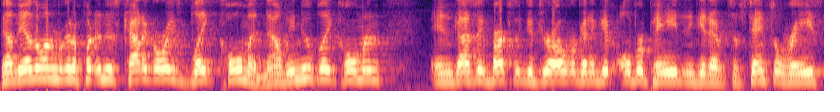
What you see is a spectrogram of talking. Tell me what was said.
Now, the other one we're going to put in this category is Blake Coleman. Now, we knew Blake Coleman and guys like Barclay Goodrow were going to get overpaid and get a substantial raise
